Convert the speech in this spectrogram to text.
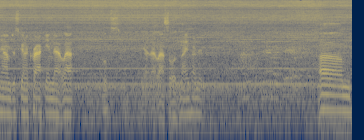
Now I'm just gonna crack in that last, oops, yeah, that last little 900. Um,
